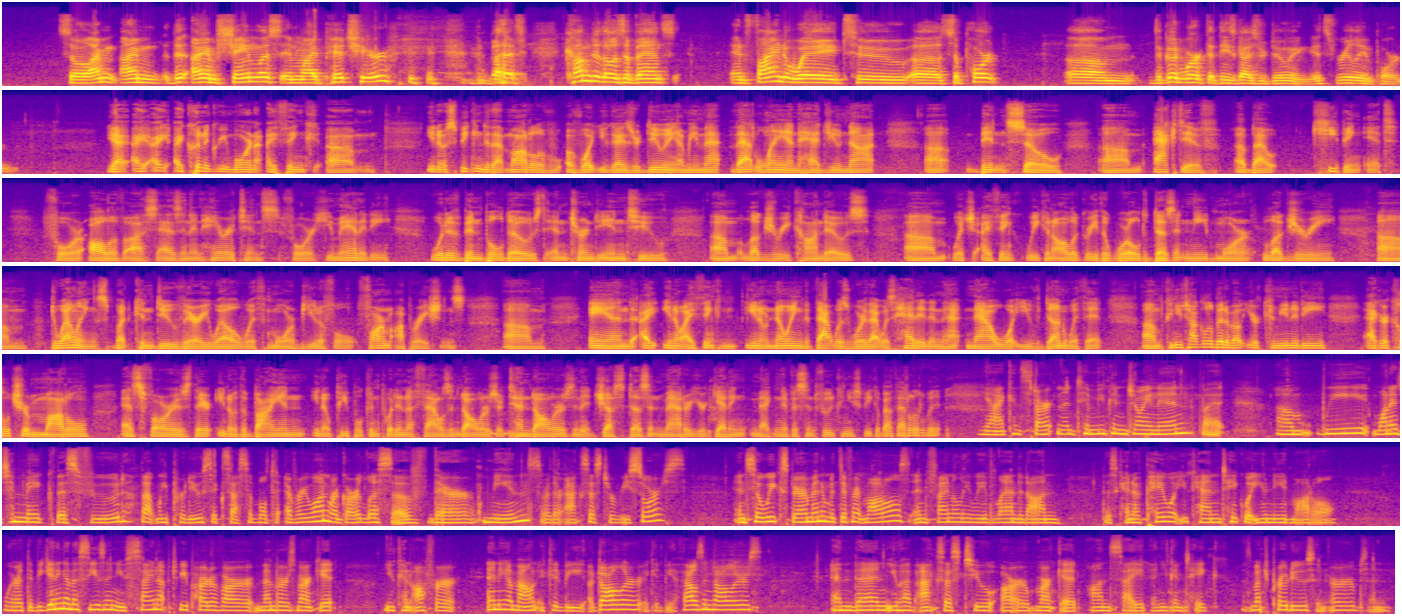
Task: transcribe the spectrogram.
So I'm I'm th- I am shameless in my pitch here, but come to those events and find a way to uh, support um, the good work that these guys are doing. It's really important. Yeah, I, I, I couldn't agree more. And I think, um, you know, speaking to that model of, of what you guys are doing, I mean, that, that land, had you not uh, been so um, active about keeping it for all of us as an inheritance for humanity, would have been bulldozed and turned into um, luxury condos um, which I think we can all agree the world doesn't need more luxury um, dwellings, but can do very well with more beautiful farm operations. Um, and I, you know, I think you know, knowing that that was where that was headed, and that now what you've done with it. Um, can you talk a little bit about your community agriculture model as far as their, you know, the buy-in? You know, people can put in a thousand dollars or ten dollars, and it just doesn't matter. You're getting magnificent food. Can you speak about that a little bit? Yeah, I can start, and then Tim, you can join in. But um, we wanted to make this food that we produce accessible to everyone, regardless of their means or their access to resource. And so we experimented with different models, and finally we've landed on this kind of pay what you can, take what you need model, where at the beginning of the season you sign up to be part of our members market. You can offer any amount, it could be a dollar, it could be a thousand dollars, and then you have access to our market on site, and you can take as much produce and herbs and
